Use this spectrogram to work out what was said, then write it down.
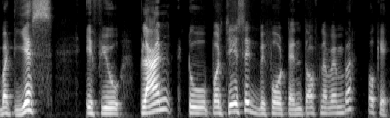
But yes, if you plan to purchase it before 10th of November, okay,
